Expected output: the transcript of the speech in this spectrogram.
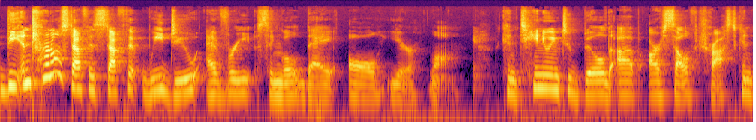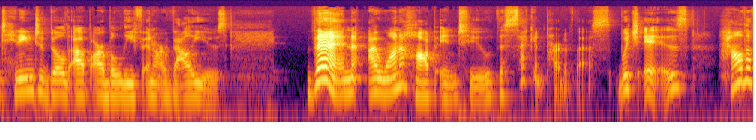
The internal stuff is stuff that we do every single day, all year long. Continuing to build up our self trust, continuing to build up our belief in our values. Then I want to hop into the second part of this, which is how the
